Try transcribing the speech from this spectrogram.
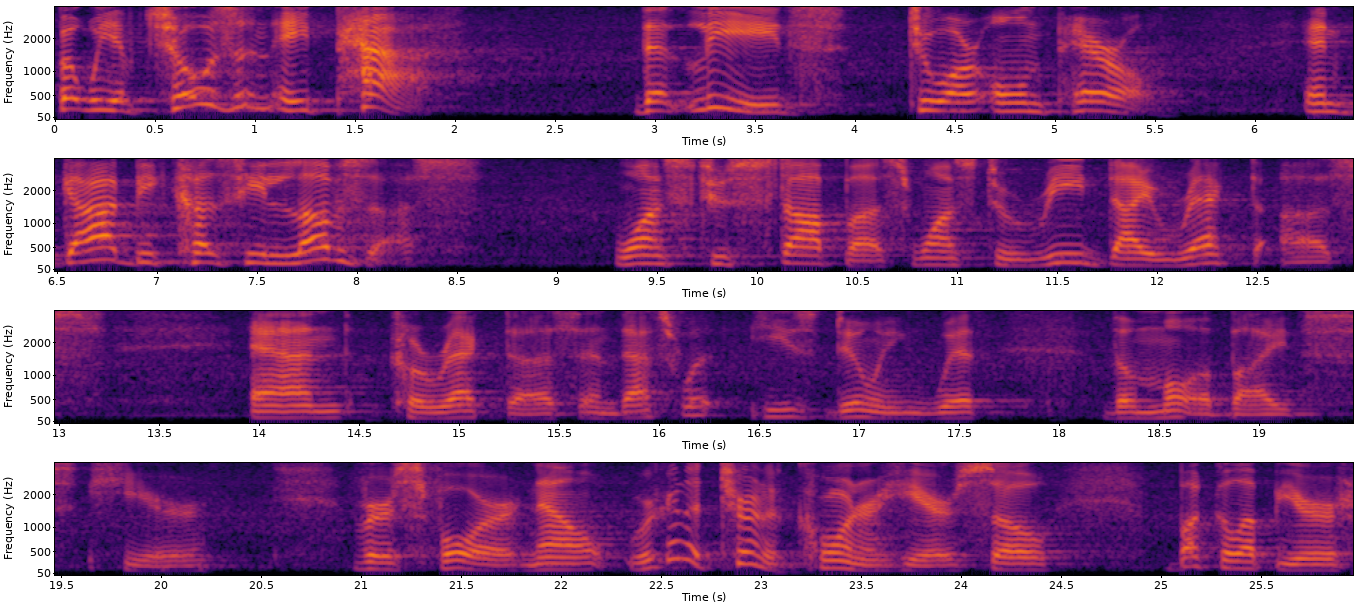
but we have chosen a path that leads to our own peril. And God, because He loves us, wants to stop us, wants to redirect us and correct us. And that's what he's doing with the Moabites here. Verse 4. Now, we're going to turn a corner here, so buckle up your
